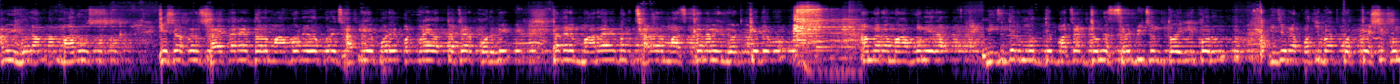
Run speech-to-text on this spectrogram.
আমি হলাম মানুষ। যে সকল শয়তানের দল মা বোনের উপরে ঝাঁপিয়ে পড়ে, অন্যায় অত্যাচার করবে, তাদের মারা এবং ছাড়ার মাঝখানে আমি লটকে দেবো। আমরা মা বোনেরা নিজেদের মধ্যে বাঁচার জন্য সেলভিশন তৈরি করুন, নিজেরা প্রতিবাদ করতে শিখুন,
